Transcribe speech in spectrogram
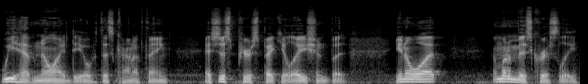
We have no idea with this kind of thing. It's just pure speculation. But you know what? I'm gonna miss Chris Lee.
